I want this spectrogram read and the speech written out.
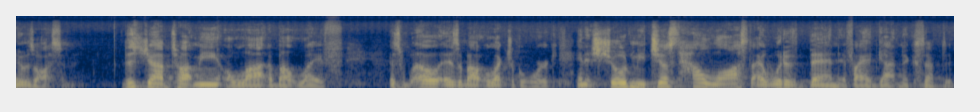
It was awesome. This job taught me a lot about life as well as about electrical work, and it showed me just how lost I would have been if I had gotten accepted.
